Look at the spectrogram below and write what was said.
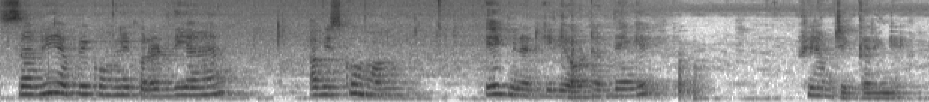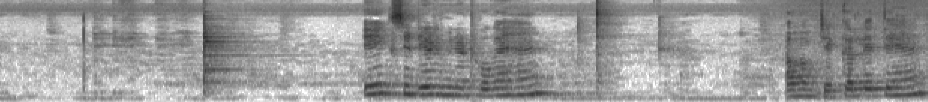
सभी अप्पे को हमने पलट दिया है। अब इसको हम एक मिनट के लिए और ढक देंगे। फिर हम चेक करेंगे। एक से डेढ़ मिनट हो गए हैं। अब हम चेक कर लेते हैं।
